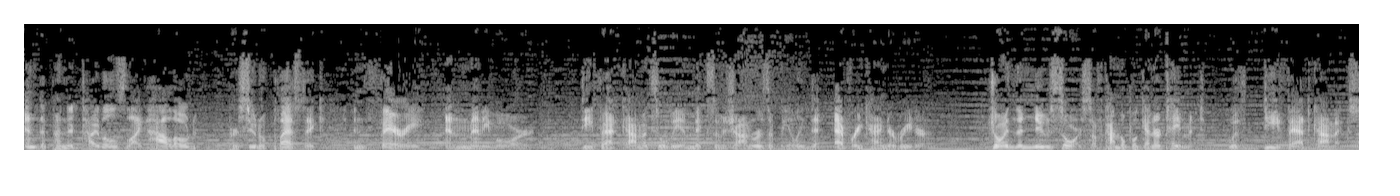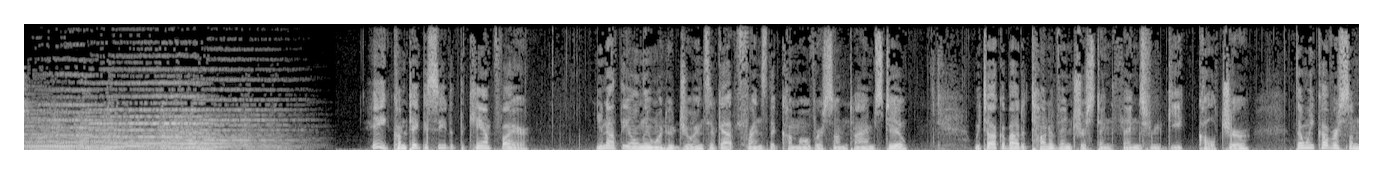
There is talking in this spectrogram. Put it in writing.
independent titles like Hollowed, Pursuit of Plastic, and Fairy, and many more. DFAT Comics will be a mix of genres appealing to every kind of reader. Join the new source of comic book entertainment with DFAT Comics. Hey, come take a seat at the campfire. You're not the only one who joins. I've got friends that come over sometimes, too. We talk about a ton of interesting things from geek culture. Then we cover some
